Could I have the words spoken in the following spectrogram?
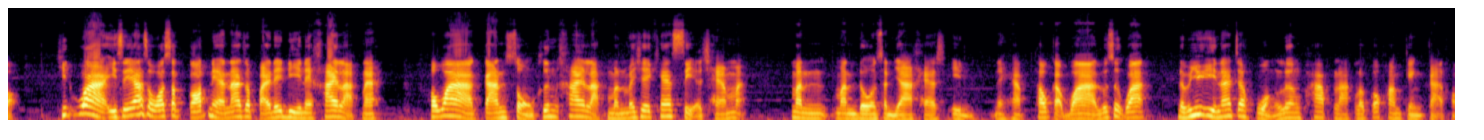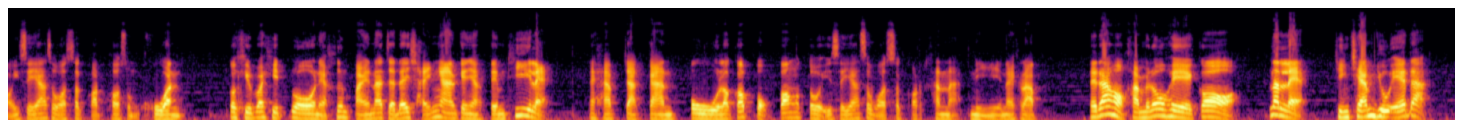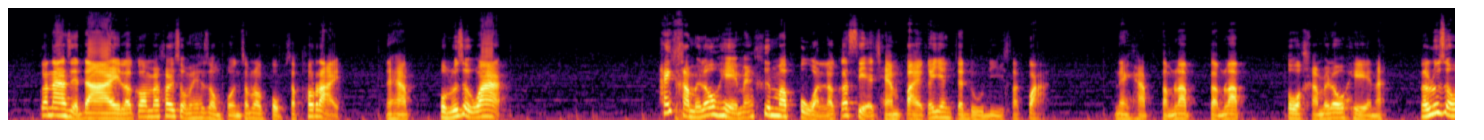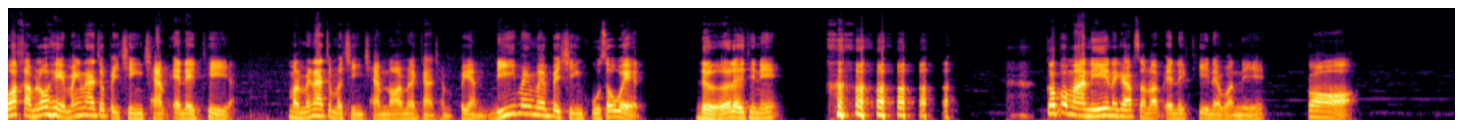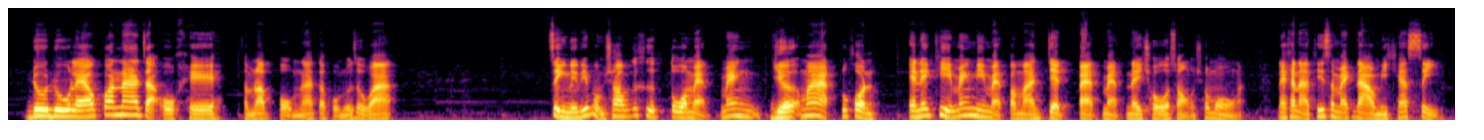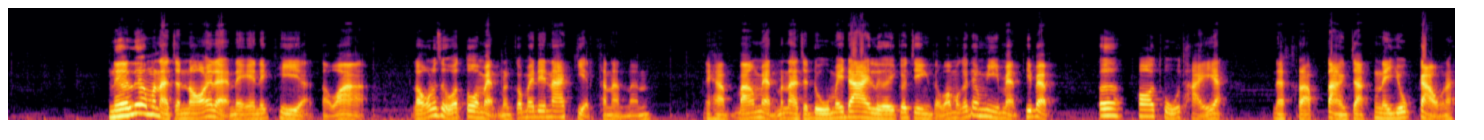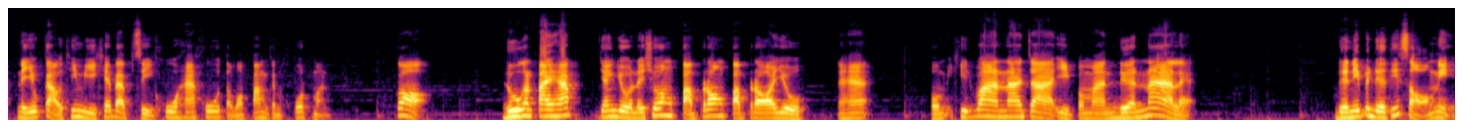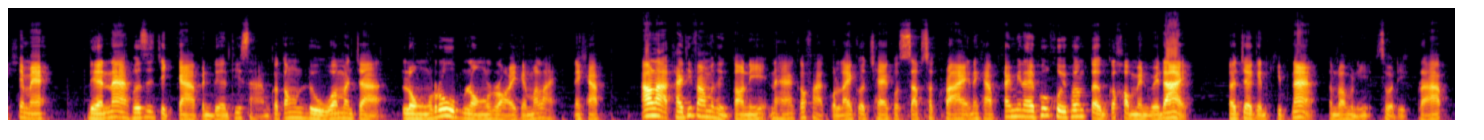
คิดว่าอิซายาสวอตสกอตเนี่ยน่าจะไปได้ดีในค่ายหลักนะ เพราะว่าการส่งขึ้นค่ายหลักมันไม่ใช่แค่เสียแชมป์อะมันมันโดนสัญญาแคชอินนะครับ เท่ากับว่ารู้สึกว่า WE น่าจะห่วงเรื่องภาพลักษณ์แล้วก็ความเก่งกาจของอิซายาสวอตสกอตพอสมควร ก็คิดว่าฮิตโรเนี่ยขึ้นไปน่าจะได้ใช้งานกันอย่างเต็มที่แหละนะครับจากการปูแล้วก็ปกป้องตัวอิซายาสวอตสกอตขนาดนี้นะครับในด้านของคาร์เมโลเฮก็นั่นแหละ ชิงแชมป์ US อะก็น่าเสียดายแล้วก็ไม่ค่อยสมเหตุสมผลสำหรับผมสักเท่าไหร่นะครับ ผมรู้สึกว่า ให้คาเมโลเฮแม่งขึ้นมาป่วน แล้วก็เสียแชมป์ไปก็ยังจะดูดีสักกว่านะครับสำหรับสำหรับตัวคาเมโลเฮนะเรารู้สึกว่าคาเมโลเฮแม่งน่าจะไปชิงแชมป์ NXT อะมันไม่น่าจะมาชิงแชมป์น้อยในการแชมเปี้ยน ดีแม่งไม่ไปชิงคูเซเวทเด๋อเลยทีนี้ ก็ประมาณนี้นะครับสำหรับ NXT ในวันนี้ ก็ ดูดูแล้วก็น่าจะโอเคสำหรับผมนะ แต่ผมรู้สึกว่า สิ่งหนึ่งที่ผมชอบก็คือตัวแมตช์แม่งเยอะมากทุกคน NXT แม่งมีแมตช์ประมาณ 7-8 แมตช์ในโชว์ 2 ชั่วโมงอะในขณะที่ SmackDown มีแค่ 4 เนื้อเรื่องมันอาจจะน้อยแหละใน NXT อะแต่ว่าเราก็รู้สึกว่าตัวแมตช์มันก็ไม่ได้น่าเกลียดขนาดนั้นนะครับบางแมตช์มันอาจจะดูไม่ได้เลยก็จริง แต่ว่ามันก็จะมีแมตช์ที่แบบ เออ พอถูไถอะ นะครับ ต่างจากในยุคเก่านะ ในยุคเก่าที่มีแค่แบบ 4 คู่ 5 คู่ แต่ว่าปั้มกันโคตรมัน ก็ดูกันไปครับ ยังอยู่ในช่วงปรับร่องปรับรอยอยู่นะฮะ ผมคิดว่าน่าจะอีกประมาณเดือนหน้าแหละ เดือนนี้เป็นเดือนที่ 2 นี่ใช่ไหม เดือนหน้าพฤศจิกาเป็นเดือนที่ 3 ก็ต้องดูว่ามันจะลงรูปลงรอยกันเมื่อไหร่นะครับเอาล่ะ ใครที่ฟังมาถึงตอนนี้นะฮะ ก็ฝากกดไลค์ กดแชร์ กด Subscribe นะครับ ใครมีอะไรพูดคุยเพิ่มเติมก็คอมเมนต์ไว้ได้ แล้วเจอกันคลิปหน้าสำหรับวันนี้ สวัสดีครับ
